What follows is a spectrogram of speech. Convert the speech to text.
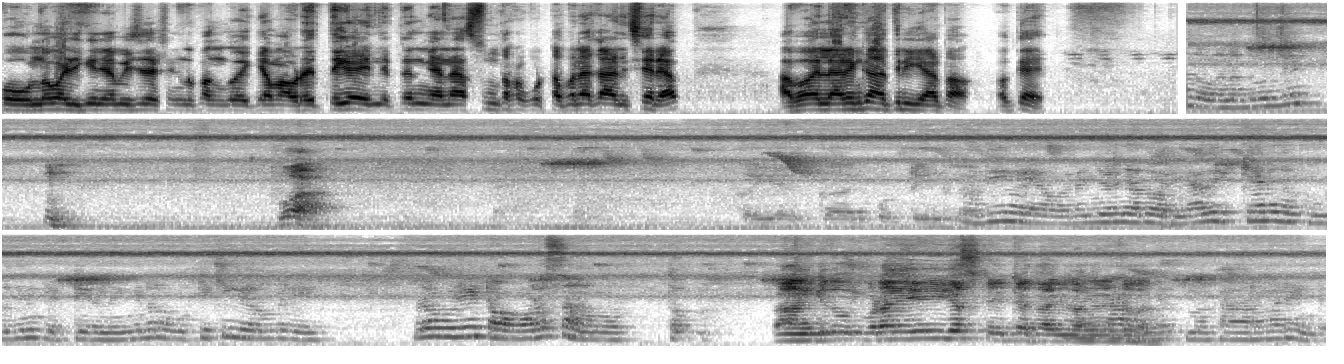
പോകുന്ന വഴിക്ക് ഞാൻ വിശേഷങ്ങൾ പങ്കുവയ്ക്കാം. അവിടെ എത്തി കഴിഞ്ഞിട്ട് ഞാൻ ആ സുന്ദര കുട്ടപ്പനെ കാണിച്ചു തരാം. അപ്പൊ എല്ലാരും കാത്തിരിക്കാം കേട്ടോ. ഓക്കെ. ഞാൻ കൂടുതലും കെട്ടിയിരുന്നു. ഇങ്ങനെ റോട്ടിക്ക് കയറുമ്പോഴേ ഇവിടെ മുഴുവൻ ടോറസ് ആണ് മൊത്തം ഇവിടെ ഈ എസ്റ്റേറ്റ് പാറമടയുണ്ട്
